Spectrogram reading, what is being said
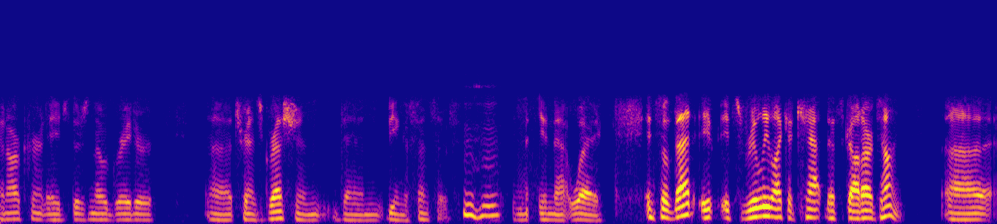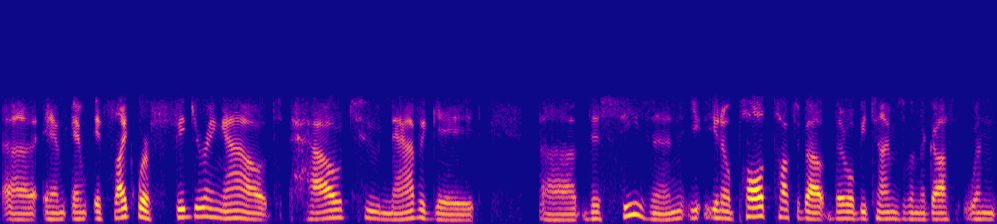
in our current age, there's no greater uh, transgression than being offensive mm-hmm. in, in, that way. And so that it, it's really like a cat that's got our tongue. Uh, uh, and and it's like we're figuring out how to navigate uh, this season. You, you, know, Paul talked about there will be times when the gospel when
